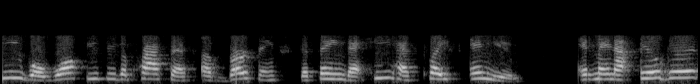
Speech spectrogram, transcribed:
he will walk you through the process of birthing the thing that He has placed in you. It may not feel good.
